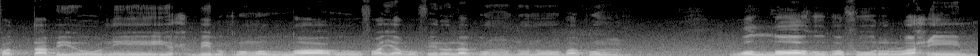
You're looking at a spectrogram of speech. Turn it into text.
فاتبعوني يحببكم الله فيغفر لكم ذنوبكم والله غفور رحيم.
